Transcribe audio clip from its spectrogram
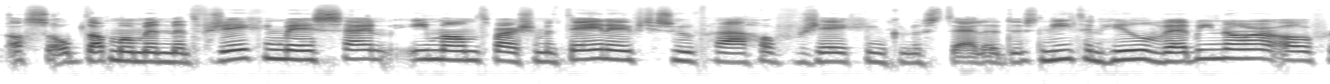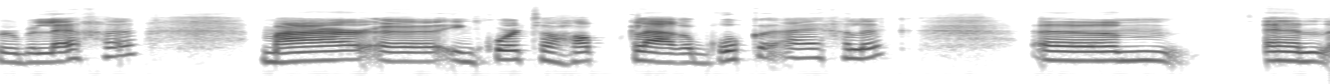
als ze op dat moment met verzekering bezig zijn, iemand waar ze meteen eventjes hun vragen over verzekering kunnen stellen. Dus niet een heel webinar over beleggen, maar uh, in korte, hapklare brokken eigenlijk. en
